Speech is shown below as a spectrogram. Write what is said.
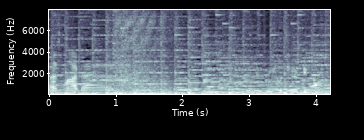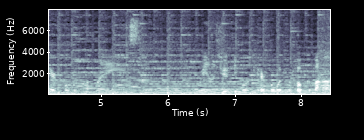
That's my bad. You really should be more careful with my plays. You really should be more careful with my Pokemon.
